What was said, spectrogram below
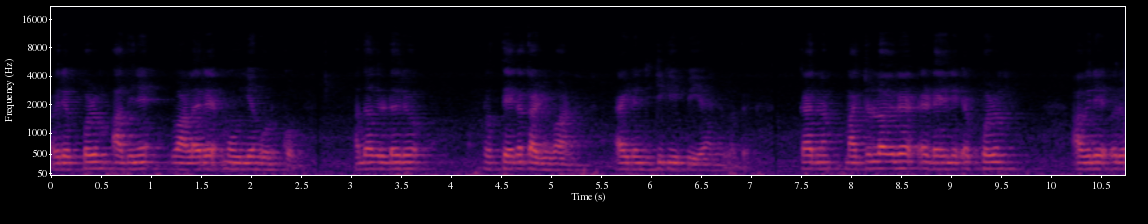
അവരെപ്പോഴും അതിന് വളരെ മൂല്യം കൊടുക്കും. അത് അവരുടെ ഒരു പ്രത്യേക കഴിവാണ്. ഐഡന്റിറ്റി കീപ്പ് ചെയ്യാനുള്ളത്. കാരണം മറ്റുള്ളവരുടെ ഇടയിൽ എപ്പോഴും അവർ ഒരു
